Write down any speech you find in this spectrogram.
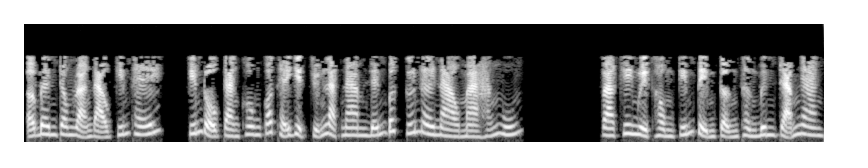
ở bên trong loạn đạo kiếm thế, kiếm độ càng không có thể dịch chuyển Lạc Nam đến bất cứ nơi nào mà hắn muốn. Và khi Nguyệt Hồng kiếm tiệm cận thần binh trảm ngang,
